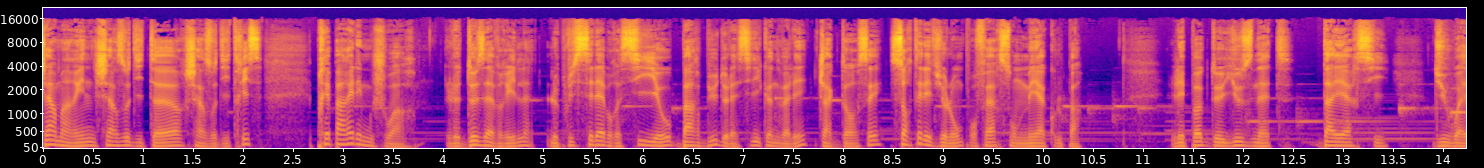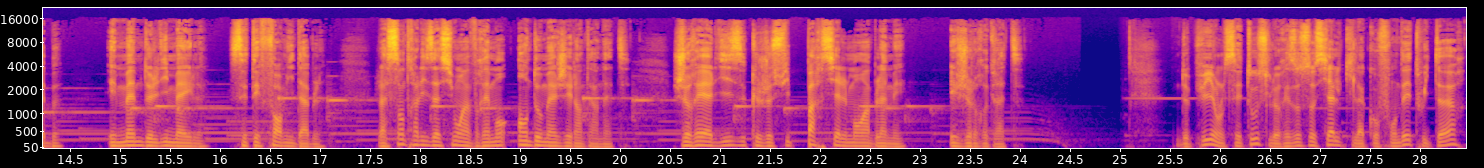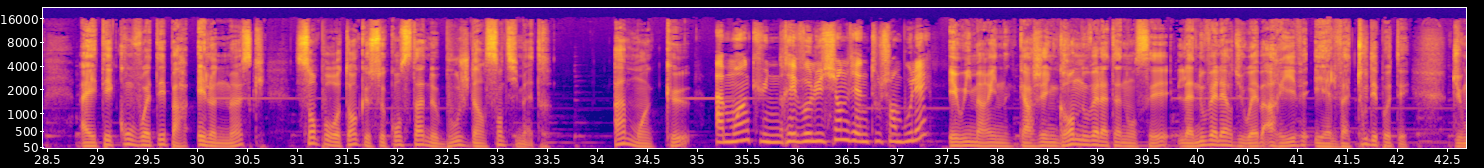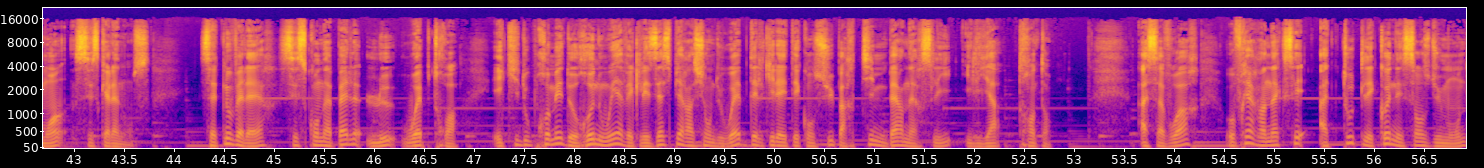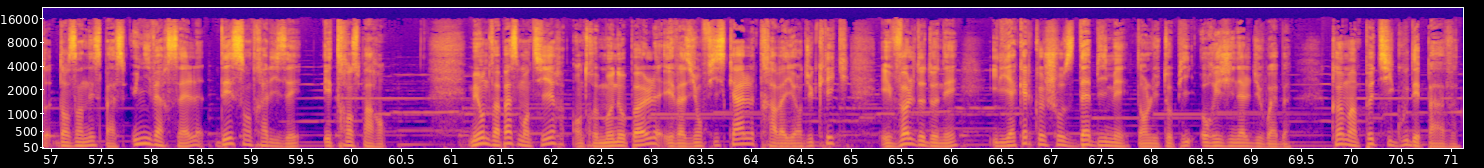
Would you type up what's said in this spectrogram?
Chère Marine, chers auditeurs, chères auditrices, préparez les mouchoirs. Le 2 avril, le plus célèbre CEO barbu de la Silicon Valley, Jack Dorsey, sortait les violons pour faire son mea culpa. L'époque de Usenet, d'IRC, du web et même de l'email, c'était formidable. La centralisation a vraiment endommagé l'Internet. Je réalise que je suis partiellement à blâmer et je le regrette. Depuis, on le sait tous, le réseau social qu'il a cofondé, Twitter, a été convoité par Elon Musk, sans pour autant que ce constat ne bouge d'un centimètre. À moins que... À moins qu'une révolution ne vienne tout chambouler? Et oui Marine, car j'ai une grande nouvelle à t'annoncer, la nouvelle ère du web arrive et elle va tout dépoter. Du moins, c'est ce qu'elle annonce. Cette nouvelle ère, c'est ce qu'on appelle le Web 3, et qui nous promet de renouer avec les aspirations du web tel qu'il a été conçu par Tim Berners-Lee il y a 30 ans à savoir offrir un accès à toutes les connaissances du monde dans un espace universel, décentralisé et transparent. Mais on ne va pas se mentir, entre monopole, évasion fiscale, travailleurs du clic et vol de données, il y a quelque chose d'abîmé dans l'utopie originelle du web, comme un petit goût d'épave.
